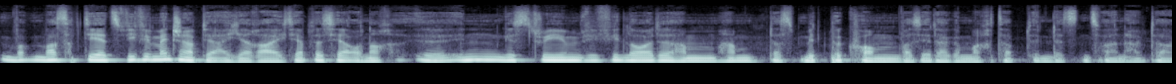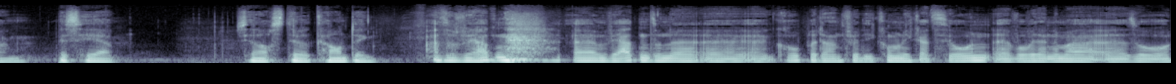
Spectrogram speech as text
was habt ihr jetzt, wie viele Menschen habt ihr eigentlich erreicht? Ihr habt das ja auch noch äh, innen gestreamt. Wie viele Leute haben, haben das mitbekommen, was ihr da gemacht habt in den letzten zweieinhalb Tagen bisher? Ist ja noch still counting. Also wir hatten, äh, wir hatten so eine äh, Gruppe dann für die Kommunikation, äh, wo wir dann immer äh, so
